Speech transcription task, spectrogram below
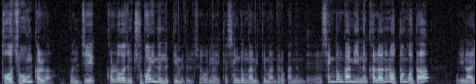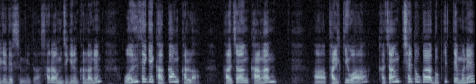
더 좋은 컬러, 뭔지 컬러가 좀 죽어 있는 느낌이 들죠. 우리가 이렇게 생동감 있게 만들어 봤는데 생동감이 있는 컬러는 어떤 거다? 우리는 알게 됐습니다. 살아 움직이는 컬러는 원색에 가까운 컬러, 가장 강한 아, 밝기와 가장 채도가 높기 때문에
